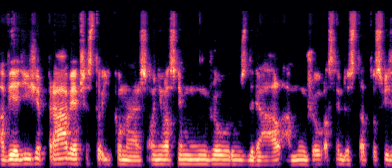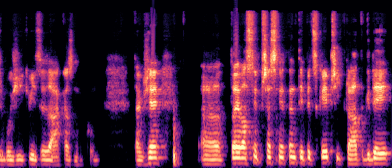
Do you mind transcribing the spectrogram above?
a vědí, že právě přes to e-commerce oni vlastně můžou růst dál a můžou vlastně dostat to svý zboží k více zákazníkům. Takže Uh, to je vlastně přesně ten typický příklad, kdy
